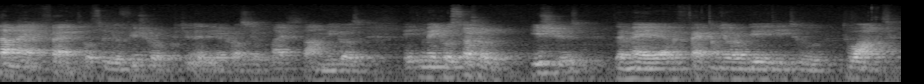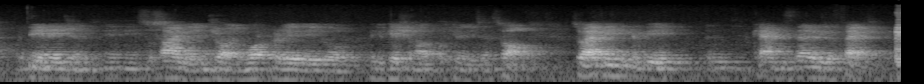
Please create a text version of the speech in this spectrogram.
that may affect also your future opportunity across your lifetime, because it may cause social issues that may have effect on your ability to, to act, be an agent in, in society, enjoy work-related or educational opportunities and so on. So I think it can be can necessarily affect.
